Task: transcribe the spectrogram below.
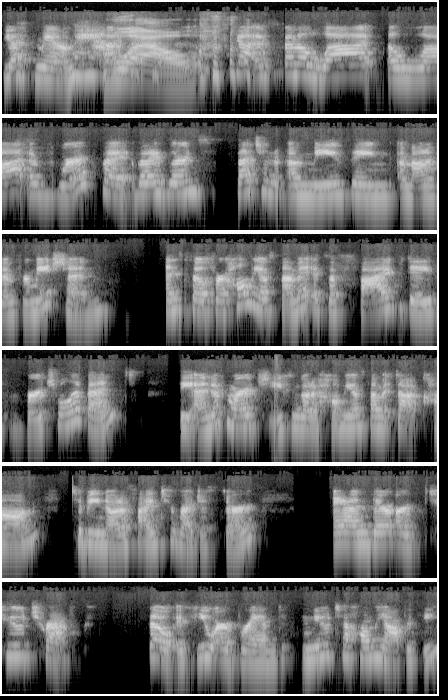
Yes, ma'am. Yeah. Wow. yeah, it's been a lot, a lot of work, but but I've learned such an amazing amount of information. And so for Homeo Summit, it's a five-day virtual event. The end of March, you can go to homeosummit.com to be notified to register. And there are two tracks so, if you are brand new to homeopathy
